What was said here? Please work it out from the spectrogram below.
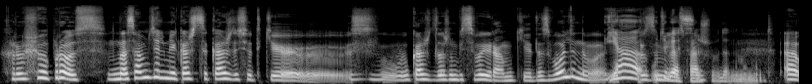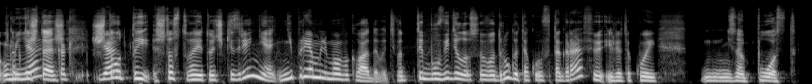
Хороший вопрос. На самом деле, мне кажется, каждый все-таки у каждого должны быть свои рамки дозволенного. Я у тебя спрашиваю в данный момент. А, у как меня, ты считаешь, как что я- ты, что с твоей точки зрения неприемлемо выкладывать? Вот ты бы увидела у своего друга такую фотографию или такой, не знаю, пост,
